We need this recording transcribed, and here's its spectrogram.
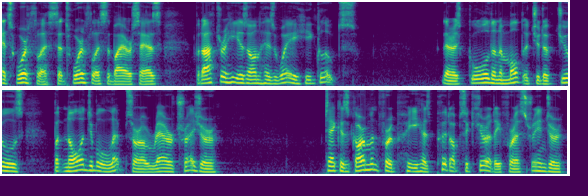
It's worthless, it's worthless, the buyer says, but after he is on his way, he gloats. There is gold and a multitude of jewels, but knowledgeable lips are a rare treasure. Take his garment, for he has put up security for a stranger.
